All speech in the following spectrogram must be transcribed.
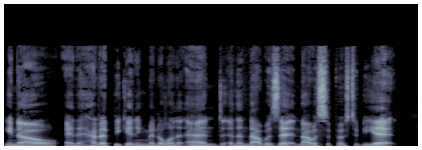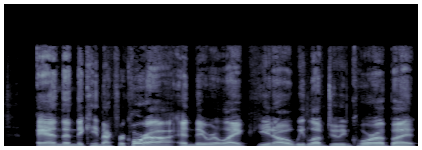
you know, and it had a beginning, middle and an end and then that was it and that was supposed to be it. And then they came back for Korra and they were like, you know, we love doing Korra but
